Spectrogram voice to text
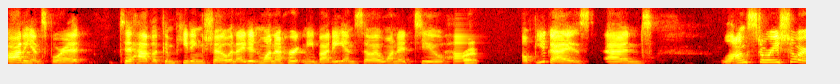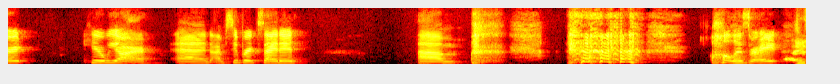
audience for it to have a competing show and I didn't want to hurt anybody and so I wanted to help right. help you guys. And long story short here we are and I'm super excited. Um all is right. I,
